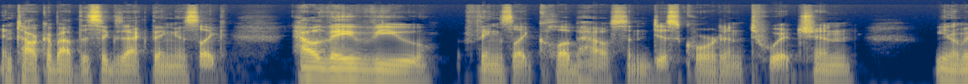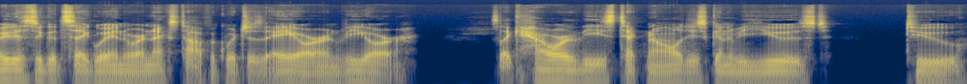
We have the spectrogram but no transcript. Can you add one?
and talk about this exact thing is like how they view things like Clubhouse and Discord and Twitch and you know maybe this is a good segue into our next topic which is AR and VR. It's like how are these technologies going to be used to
